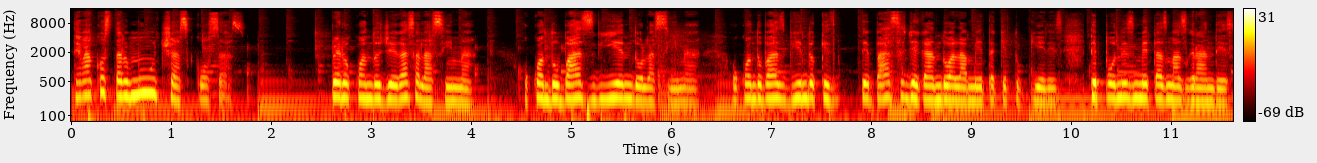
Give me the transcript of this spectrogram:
Te va a costar muchas cosas. Pero cuando llegas a la cima o cuando vas viendo la cima, o cuando vas viendo que te vas llegando a la meta que tú quieres, te pones metas más grandes.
